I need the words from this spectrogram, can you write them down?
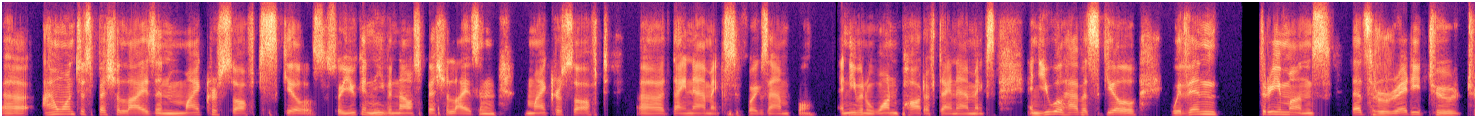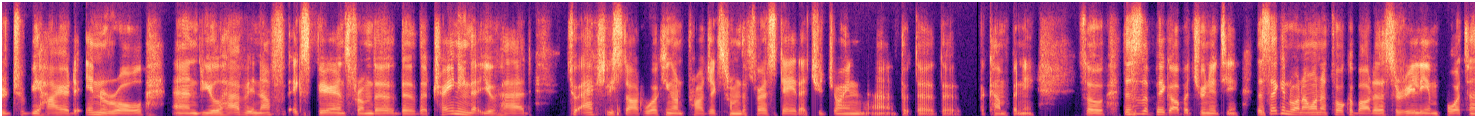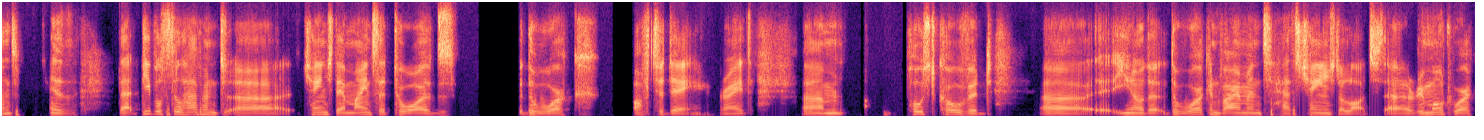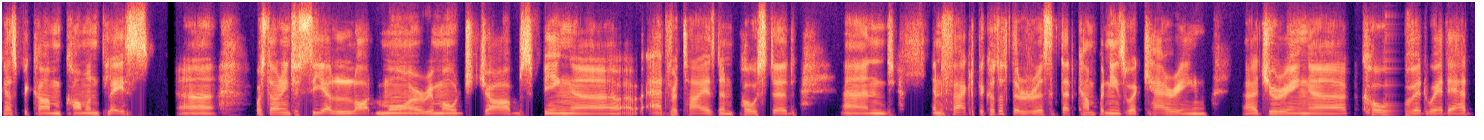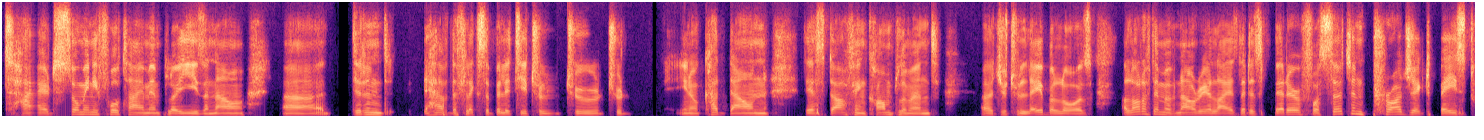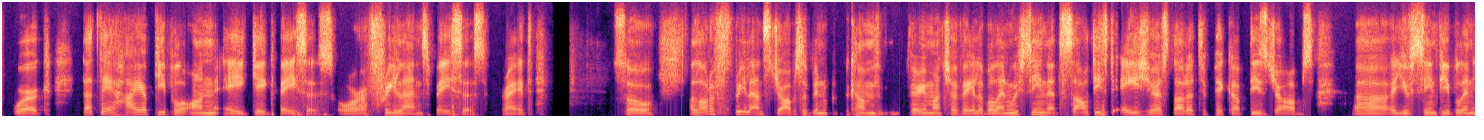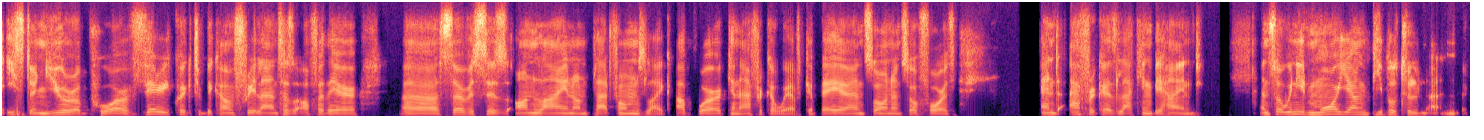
uh, I want to specialize in Microsoft skills. So you can even now specialize in Microsoft uh, Dynamics, for example, and even one part of Dynamics. And you will have a skill within three months that's ready to, to, to be hired in role. And you'll have enough experience from the, the, the training that you've had to actually start working on projects from the first day that you join uh, the, the, the company. So this is a big opportunity. The second one I want to talk about that's really important is that people still haven't uh, changed their mindset towards the work of today, right? Um, Post COVID, uh, you know, the, the work environment has changed a lot. Uh, remote work has become commonplace uh, we're starting to see a lot more remote jobs being uh, advertised and posted. And in fact, because of the risk that companies were carrying uh, during uh, COVID, where they had hired so many full time employees and now didn't have the flexibility to, to, to you know, cut down their staffing complement, uh, due to labor laws, a lot of them have now realized that it's better for certain project based work that they hire people on a gig basis or a freelance basis, right? So a lot of freelance jobs have been become very much available, and we've seen that Southeast Asia started to pick up these jobs. Uh, you've seen people in Eastern Europe who are very quick to become freelancers, offer their uh, services online on platforms like Upwork. In Africa, we have Gebeya and so on and so forth and Africa is lacking behind. And so we need more young people to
